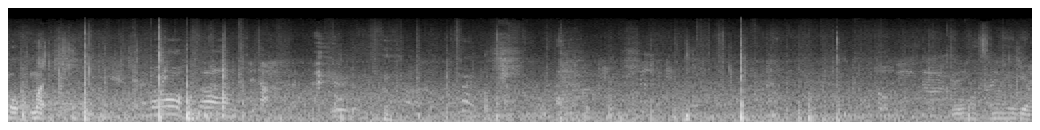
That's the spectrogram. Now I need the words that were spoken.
おうまいおおそのエリア。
